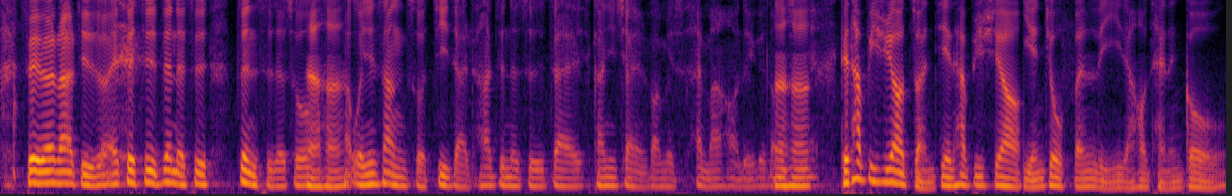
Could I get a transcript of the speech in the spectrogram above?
所以说，那其实说，哎，这其实真的是证实的说，他文献上所记载的，他真的是在抗菌消炎方面是还蛮好的一个东西。可是他必须要转介，他必须要研究分离，然后才能够。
